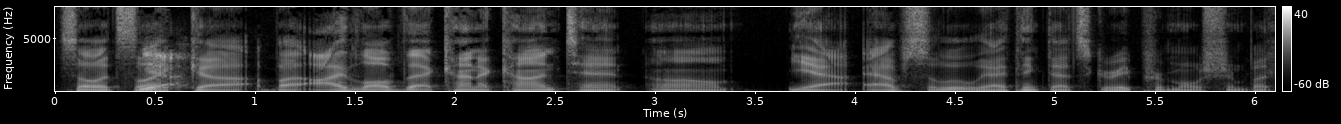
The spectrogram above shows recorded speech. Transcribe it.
So it's like, yeah. uh, but I love that kind of content. Um, yeah, absolutely. I think that's great promotion. But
